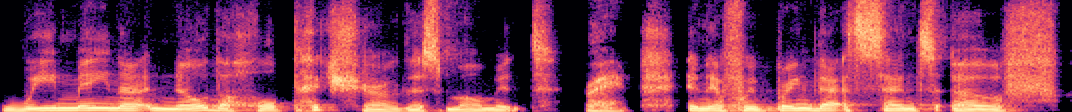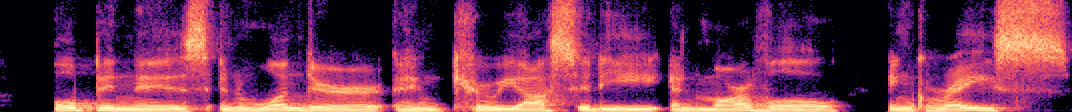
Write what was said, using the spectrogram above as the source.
we may not know the whole picture of this moment? Right. And if we bring that sense of openness and wonder and curiosity and marvel and grace,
